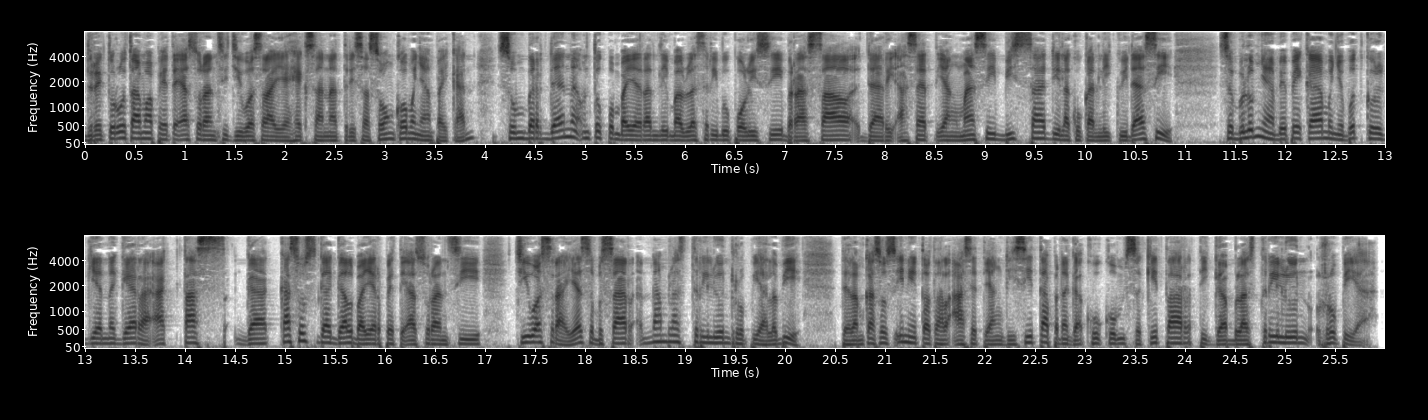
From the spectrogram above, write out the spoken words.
Direktur Utama PT Asuransi Jiwasraya Heksana Trisa Songko menyampaikan sumber dana untuk pembayaran 15.000 polisi berasal dari aset yang masih bisa dilakukan likuidasi. Sebelumnya BPK menyebut kerugian negara atas kasus gagal bayar PT Asuransi Jiwasraya sebesar 16 triliun rupiah lebih. Dalam kasus ini total aset yang disita penegak hukum sekitar 13 triliun rupiah.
